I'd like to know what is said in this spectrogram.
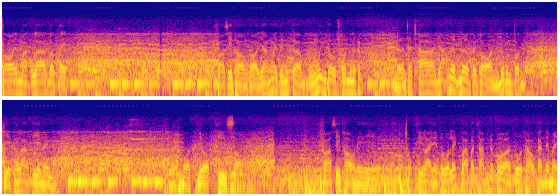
ซอยหมัดแล้วก็เตะฟ้าสีทองก็ยังไม่ถึงกับวิ่งเข้าชนนะครับ เดินช้าๆยะเนิบเนิบๆไปก่อน ยกต้นๆเขี่ยข้างล่างทีหนึ่งหมดยกที่สอง ฟ้าสีทองนี่ชกทีไรเนี่ยตัวเล็กกว่าประจำครับเพราะว่าตัวเท่ากันเนี่ยไม่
